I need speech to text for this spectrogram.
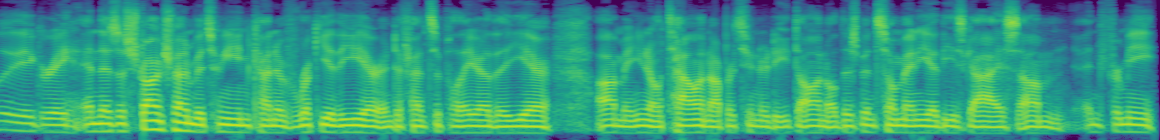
Completely agree. And there's a strong trend between kind of rookie of the year and defensive player of the year, um, and you know, talent opportunity. Donald, there's been so many of these guys, um, and for me.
